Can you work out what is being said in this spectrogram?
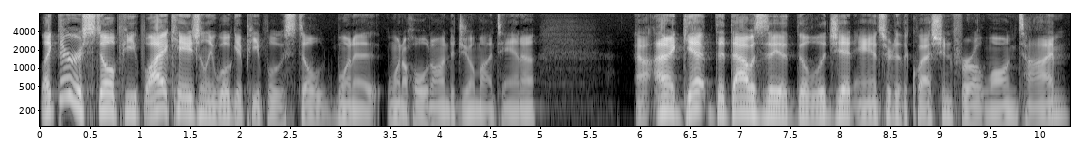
Like there are still people. I occasionally will get people who still want to want to hold on to Joe Montana. I get that that was the the legit answer to the question for a long time,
